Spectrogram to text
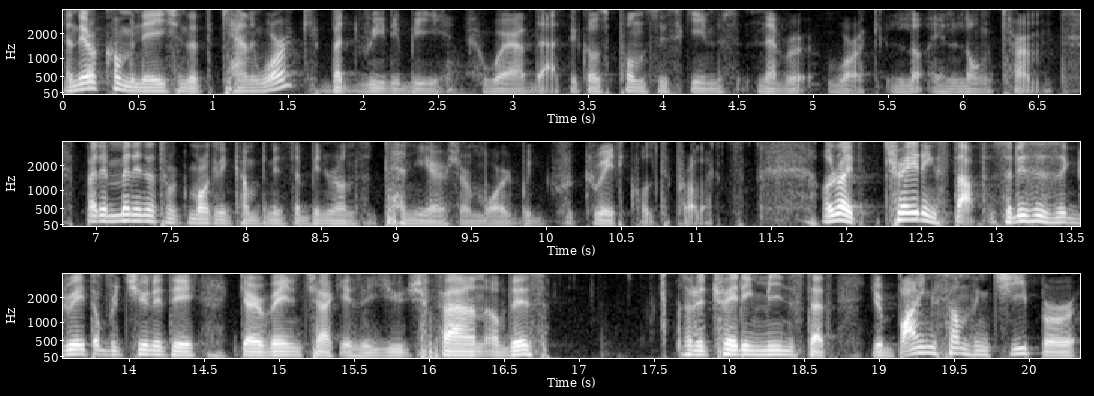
and there are combinations that can work, but really be aware of that because Ponzi schemes never work lo- in long term. But in many network marketing companies have been around for 10 years or more with great quality products. All right, trading stuff. So this is a great opportunity. Gary Vaynerchuk is a huge fan of this. So the trading means that you're buying something cheaper,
